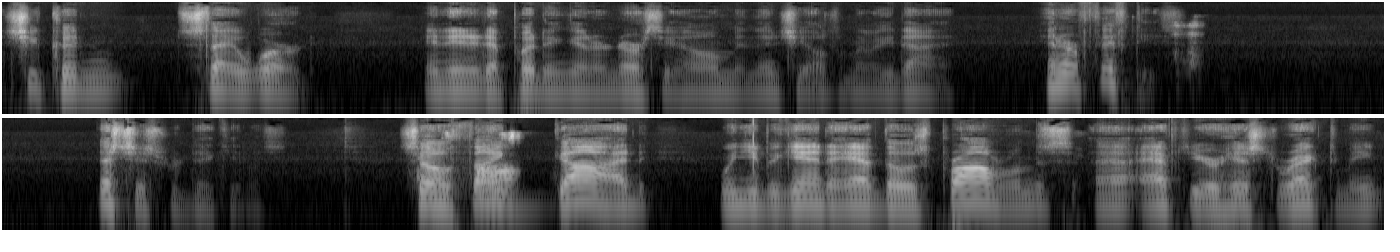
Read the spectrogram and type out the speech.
she couldn't say a word, and ended up putting in a nursing home, and then she ultimately died in her fifties. That's just ridiculous. So That's thank awesome. God when you began to have those problems uh, after your hysterectomy,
